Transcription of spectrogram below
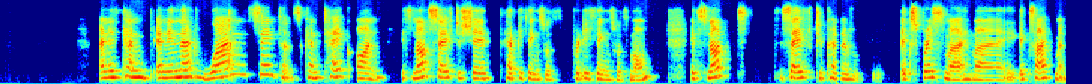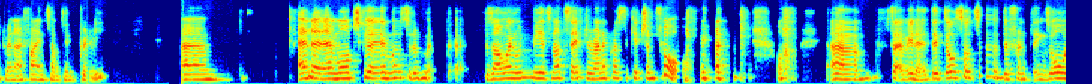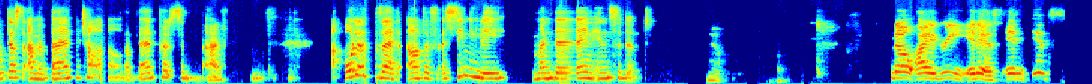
And it can, and in that one sentence, can take on it's not safe to share happy things with pretty things with mom. It's not safe to kind of express my my excitement when I find something pretty. Um, and a, a more obscure, a more sort of bizarre one would be it's not safe to run across the kitchen floor. or, um, so, you know, there's all sorts of different things, or just I'm a bad child, a bad person. I've all of that out of a seemingly mundane incident. Yeah. No, I agree. It is. And it's,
